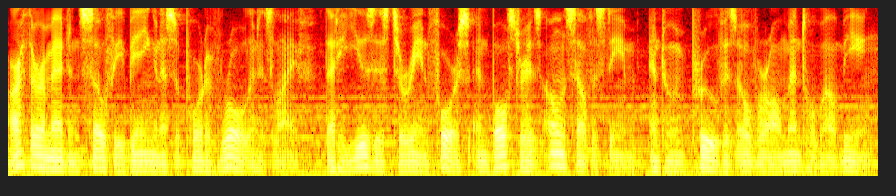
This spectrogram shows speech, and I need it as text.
Arthur imagines Sophie being in a supportive role in his life that he uses to reinforce and bolster his own self-esteem and to improve his overall mental well-being.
